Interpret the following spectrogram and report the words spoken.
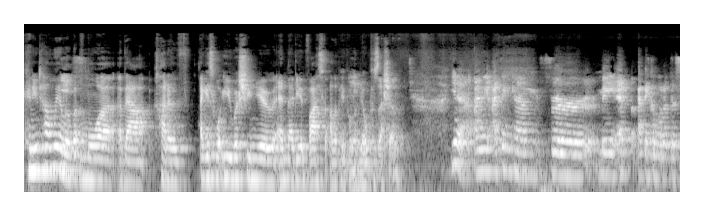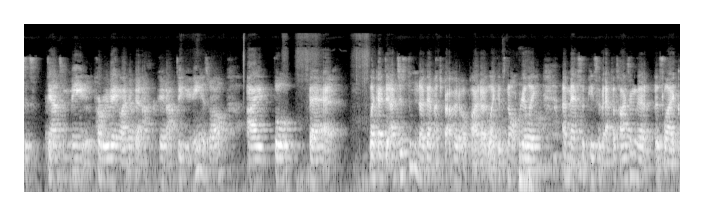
Can you tell me a little bit more about kind of, I guess, what you wish you knew and maybe advice for other people in your position? Yeah, I mean, I think um, for me, and I think a lot of this is down to me probably being like a bit unprepared after uni as well. I thought that, like, I, I just didn't know that much about Hourua Pae Rau. Like, it's not really a massive piece of advertising that is like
